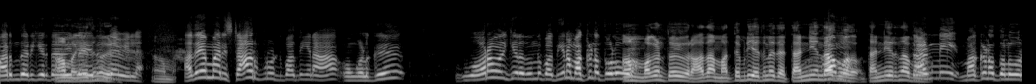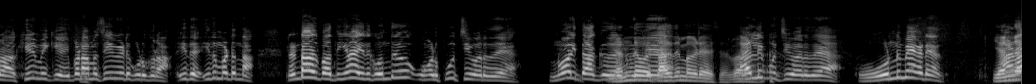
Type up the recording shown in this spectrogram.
மருந்து அடிக்கிறது தேவையில்லை அதே மாதிரி ஸ்டார் ஃப்ரூட் பாத்தீங்கன்னா உங்களுக்கு உரம் வைக்கிறது வந்து பாத்தீங்கன்னா மக்கின தொழு மகன் வரும் அதான் மற்றபடி எதுவுமே இல்லை தண்ணி இருந்தால் ஆமா. போதும். தண்ணி இருந்தால் போதும். தண்ணி மக்கின தொழு உரம் கியூமிக் இப்போ நம்ம சீவீடு கொடுக்குறோம். இது இது மட்டும்தான். ரெண்டாவது பாத்தீங்கன்னா இதுக்கு வந்து உங்களுக்கு பூச்சி வருது. நோய் தாக்குதல் எந்த ஒரு இருக்கு, தாக்கத்துமே கிடையாது சார். கள்ளி பூச்சி வருது. ஒண்ணுமே கிடையாது. ஆனா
